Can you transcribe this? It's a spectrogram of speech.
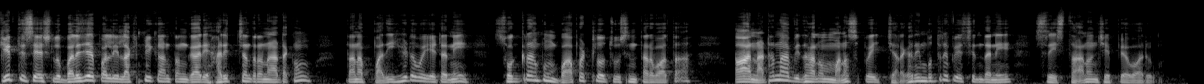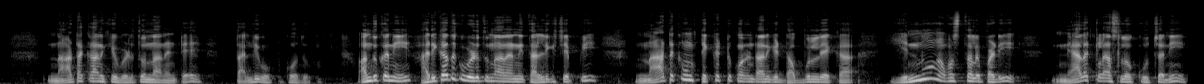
కీర్తిశేషులు బలిజేపల్లి లక్ష్మీకాంతం గారి హరిశ్చంద్ర నాటకం తన పదిహేడవ ఏటనే స్వగ్రామం బాపట్లో చూసిన తర్వాత ఆ నటనా విధానం మనసుపై చెరగని ముద్ర వేసిందని శ్రీ స్థానం చెప్పేవారు. నాటకానికి వెళుతున్నానంటే తల్లి ఒప్పుకోదు. అందుకని హరికథకు వెడుతున్నానని తల్లికి చెప్పి నాటకం టికెట్ కొనడానికి డబ్బులు లేక ఎన్నో అవస్థలు పడి నేల క్లాస్లో కూర్చొని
